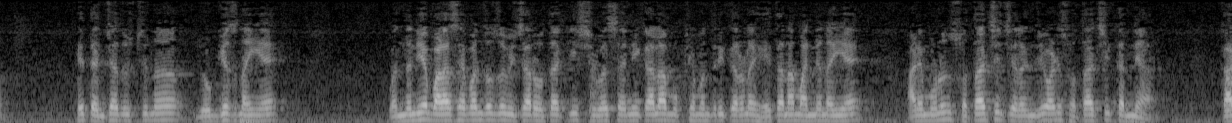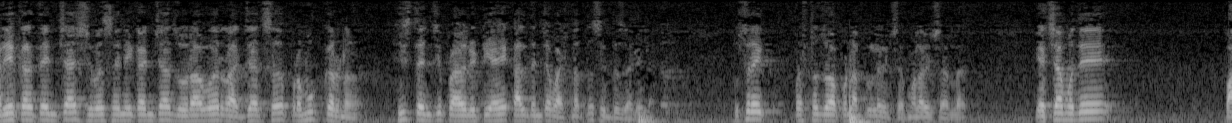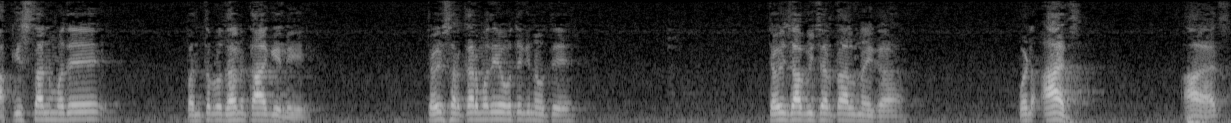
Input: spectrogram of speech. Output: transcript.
हे त्यांच्या दृष्टीनं योग्यच नाही आहे वंदनीय बाळासाहेबांचा जो विचार होता की शिवसैनिकाला मुख्यमंत्री करणं हे त्यांना मान्य नाही आहे आणि म्हणून स्वतःचे चिरंजीव आणि स्वतःची कन्या कार्यकर्त्यांच्या शिवसैनिकांच्या जोरावर राज्याचं प्रमुख करणं हीच त्यांची प्रायोरिटी आहे. काल त्यांच्या भाषणातून सिद्ध झालेलं आहे. दुसरा एक प्रश्न जो आपण आपल्याला विचार मला विचारला याच्यामध्ये पाकिस्तानमध्ये पंतप्रधान का गेले? त्यावेळी सरकारमध्ये होते की नव्हते? त्यावेळी जाब विचारता आला नाही का? पण आज आज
